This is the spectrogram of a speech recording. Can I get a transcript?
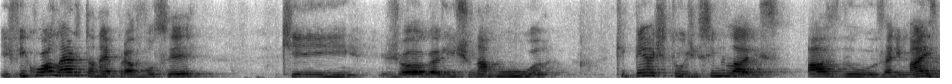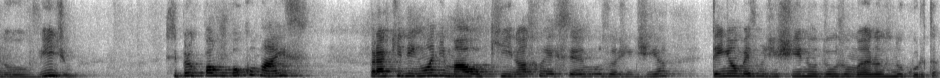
E fica o alerta, né, para você que joga lixo na rua, que tem atitudes similares às dos animais no vídeo, se preocupar um pouco mais para que nenhum animal que nós conhecemos hoje em dia tenha o mesmo destino dos humanos no curta.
